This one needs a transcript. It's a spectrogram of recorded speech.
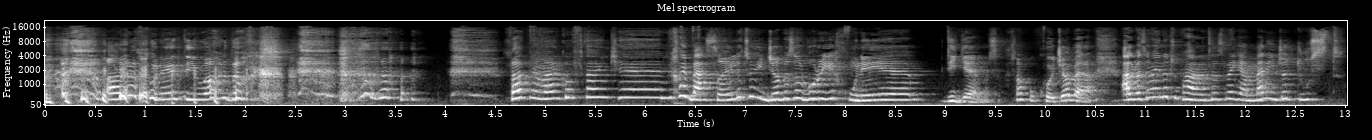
آره خونه دیوار داشت. بعد به من گفتن که می‌خوای وسایل تو اینجا بذار برو یه خونه دیگه مثلا خب کجا برم؟ البته من اینو تو پرانتز بگم من اینجا دوست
